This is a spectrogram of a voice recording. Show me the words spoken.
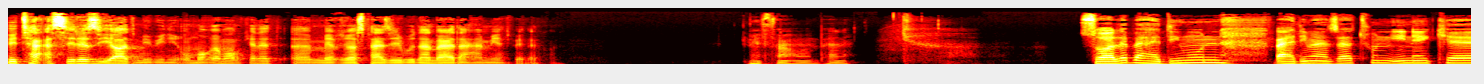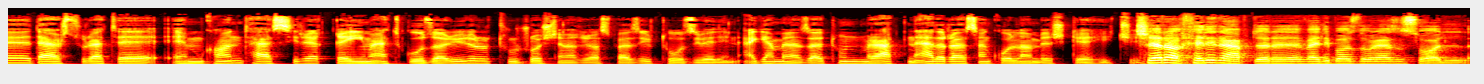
توی تاثیر زیاد می‌بینی. اون موقع ممکنه مقیاس پذیر بودن برات اهمیت پیدا کنه. می‌فهمم بله. سوال بعدیمون بعدیم ازتون اینه که در صورت امکان تاثیر قیمت گذاری رو تو رشد مقیاس پذیر توضیح بدین. اگر به نظرتون ربط نداره اصلا کلا بهش که هیچی. چرا؟ خیلی ربط داره ولی باز دوباره از سوال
